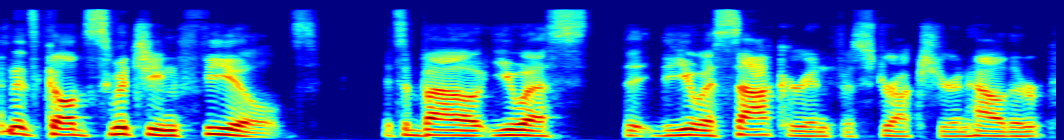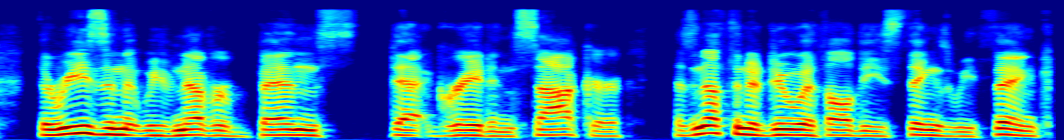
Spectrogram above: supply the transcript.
it's called Switching Fields. It's about U.S. The, the U.S. soccer infrastructure and how the the reason that we've never been that great in soccer has nothing to do with all these things we think,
